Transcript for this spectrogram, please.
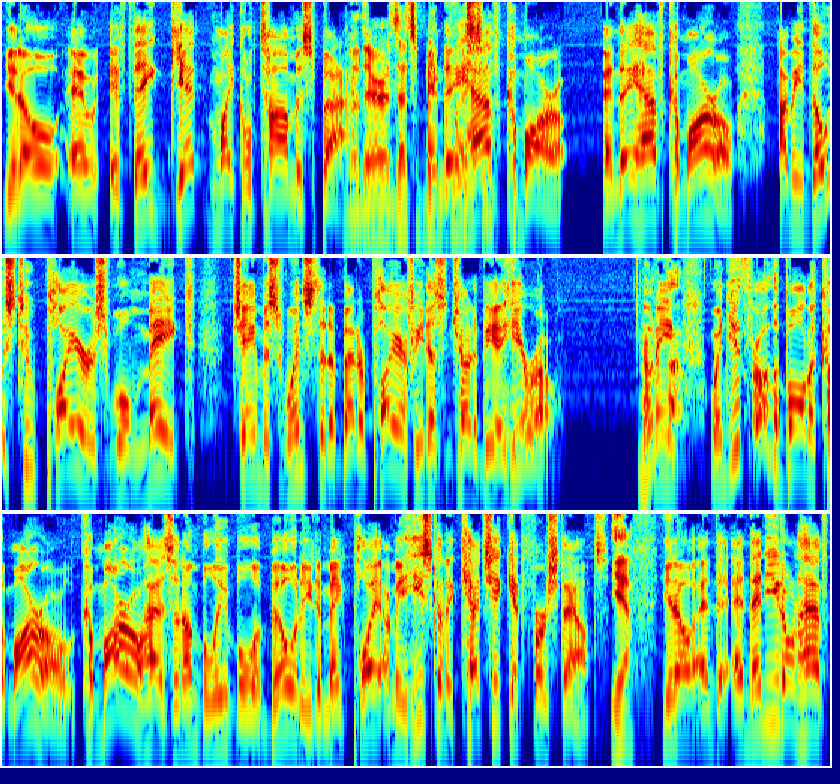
You know, and if they get Michael Thomas back, well, there, that's a big and they question. have Kamara, and they have Kamara. I mean, those two players will make Jameis Winston a better player if he doesn't try to be a hero. I mean, about- when you throw the ball to Kamara, Kamara has an unbelievable ability to make play. I mean, he's going to catch it, get first downs. Yeah. You know, and and then you don't have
